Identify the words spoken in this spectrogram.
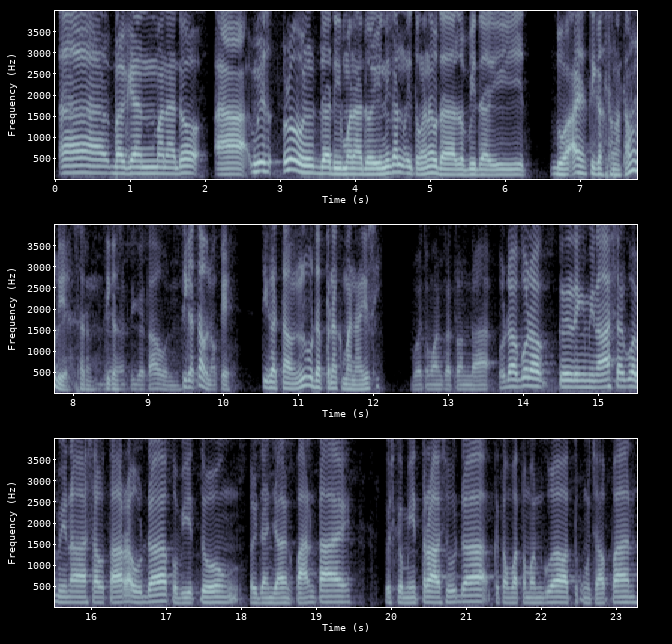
Eh bagian Manado, eh mis- lu udah di Manado ini kan hitungannya udah lebih dari dua eh tiga setengah tahun lu ya sekarang? Tiga Tiga, tiga tahun. tiga tahun oke tiga tahun lu udah pernah ke mana aja sih Gua teman ke Tonda. Udah gua udah keliling Minasa gua Minasa Utara udah ke Bitung, ke jalan-jalan ke pantai, terus ke Mitra sudah, ke tempat teman gua waktu pengucapan.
